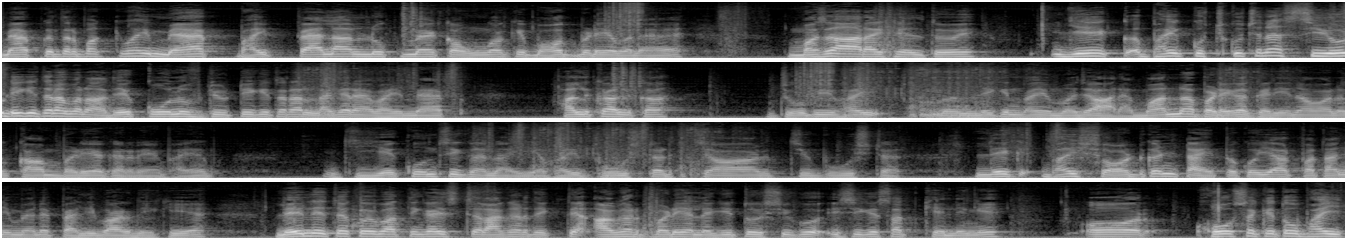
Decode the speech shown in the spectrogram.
मैप के अंदर बाकी भाई मैप भाई, पहला लुक मैं कहूँगा कि बहुत बढ़िया बनाया है। मज़ा आ रहा है खेलते हुए। ये भाई कुछ कुछ ना सीओडी की तरह बना दिया कॉल ऑफ़ ड्यूटी की तरह लग रहा है भाई मैप हल्का हल्का जो भी भाई, लेकिन भाई मज़ा आ रहा है। मानना पड़ेगा, गरीना वाले काम बढ़िया कर रहे हैं भाई अब। ये कौन सी गन आई है भाई? बूस्टर चार्ज बूस्टर लेकिन भाई शॉर्ट गन टाइप है कोई यार, पता नहीं, मैंने पहली बार देखी है। ले लेते हैं, कोई बात नहीं गाइस चला कर देखते हैं। अगर बढ़िया लगी तो इसी को, इसी के साथ खेलेंगे। और हो सके तो भाई,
